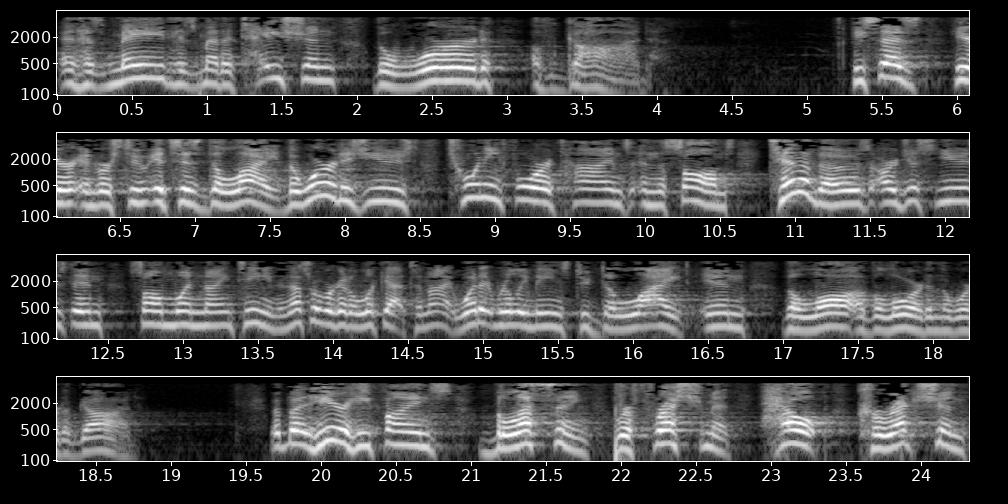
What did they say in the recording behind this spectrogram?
and has made his meditation the Word of God. He says here in verse 2, it's his delight. The word is used 24 times in the Psalms. 10 of those are just used in Psalm 119. And that's what we're going to look at tonight. What it really means to delight in the law of the Lord, in the Word of God. But here he finds blessing, refreshment, help, correction,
